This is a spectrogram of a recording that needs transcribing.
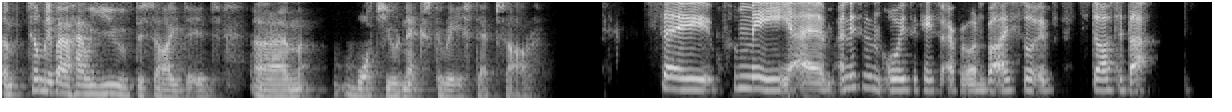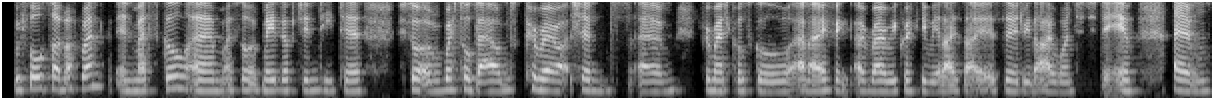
um, tell me about how you've decided um, what your next career steps are? So for me, um, and this isn't always the case for everyone, but I sort of started that before time off when in med school. Um, I sort of made the opportunity to sort of whittle down career options um, for medical school, and I think I very quickly realised that it was surgery that I wanted to do. Um,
